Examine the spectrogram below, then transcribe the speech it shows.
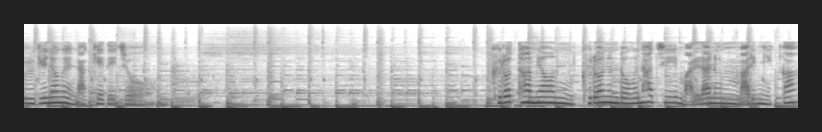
불균형을 낳게 되죠. 그렇다면 그런 운동은 하지 말라는 말입니까?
